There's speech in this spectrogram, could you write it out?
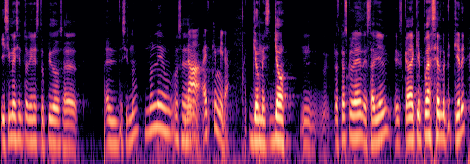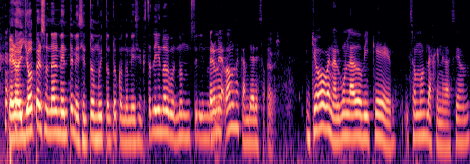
Y sí me siento bien estúpido, o sea, el decir, no, no leo. O sea, No, es que mira, yo me. Yo. Mm, que lo leen está bien, es cada quien puede hacer lo que quiere, pero yo personalmente me siento muy tonto cuando me dicen que estás leyendo algo. No, no estoy leyendo pero mira, vamos a cambiar eso. A ver. Yo en algún lado vi que somos la generación,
